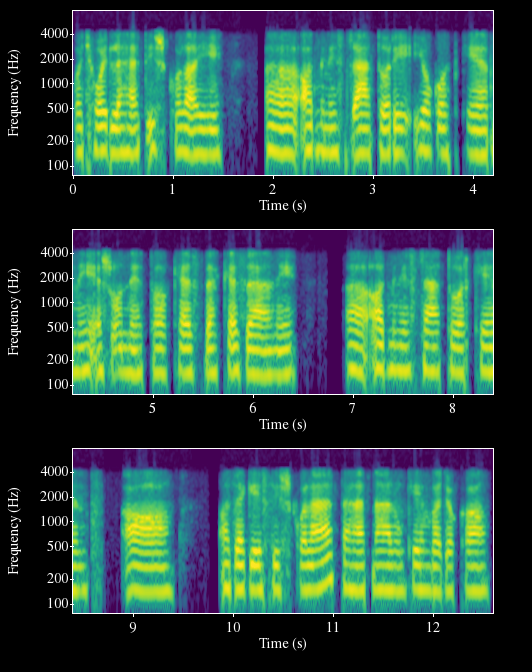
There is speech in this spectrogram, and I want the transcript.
hogy hogy lehet iskolai adminisztrátori jogot kérni, és onnétól kezdve kezelni adminisztrátorként az egész iskolát, tehát nálunk én vagyok a,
